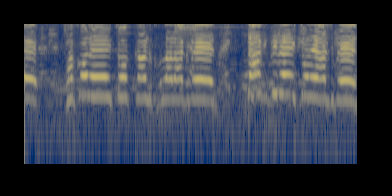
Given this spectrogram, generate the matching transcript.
সকলে চোখ কান খোলা রাখবেন, ডাক দিলেই চলে আসবেন।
